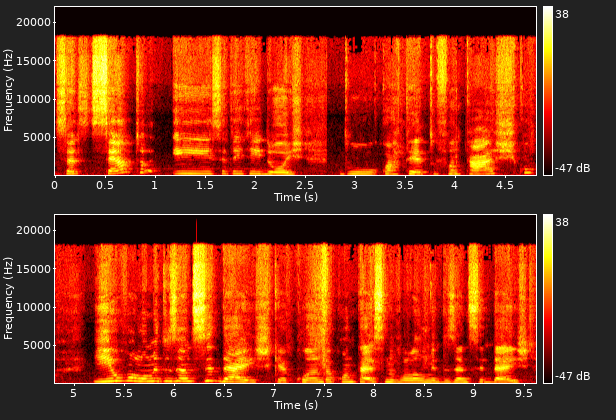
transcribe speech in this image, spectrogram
172 do Quarteto Fantástico e o volume 210, que é quando acontece no volume 210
